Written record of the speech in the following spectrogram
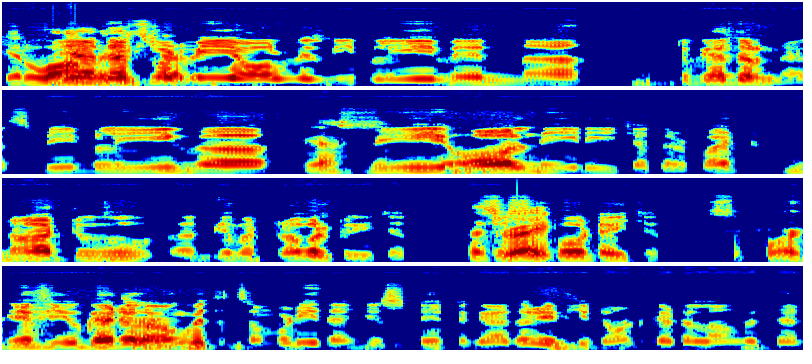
to, get along yeah, that's what other. we always we believe in uh, togetherness. We believe uh, yes, we all need each other, but not to uh, give a trouble to each other. that's to right. Support each other. Support. If you get along with somebody, then you stay together. If you don't get along with them,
